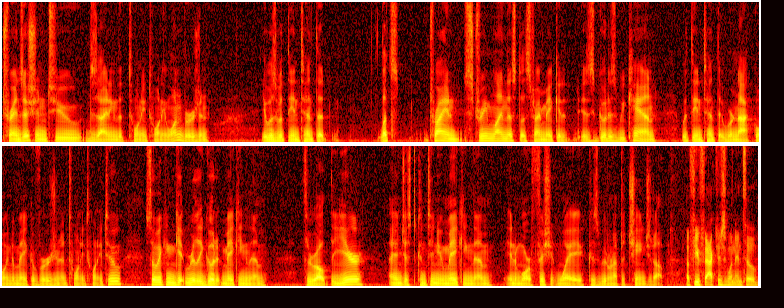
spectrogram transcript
transitioned to designing the 2021 version, it was with the intent that let's try and streamline this, let's try and make it as good as we can with the intent that we're not going to make a version in 2022 so we can get really good at making them throughout the year and just continue making them in a more efficient way because we don't have to change it up. A few factors went into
